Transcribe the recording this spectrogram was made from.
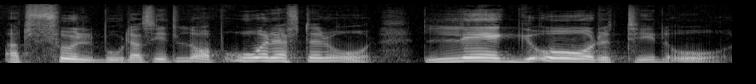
att fullborda sitt lopp år efter år. Lägg år till år.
